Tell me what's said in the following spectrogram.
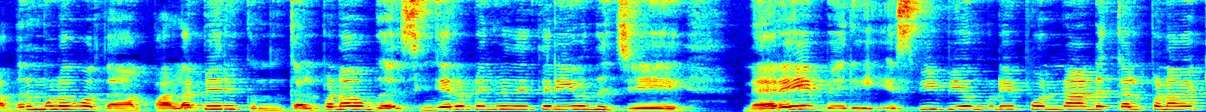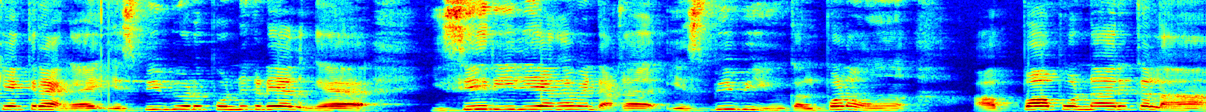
அதன் மூலமாக தான் பல பேருக்கும் கல்பனாவுங்க சிங்கர் அப்படிங்கிறது தெரிய வந்துச்சு. நிறைய பேர் எஸ்பிபி அவங்களுடைய பொண்ணாண்டு கல்பனாவை கேட்குறாங்க எஸ்பிபியோட பொண்ணு கிடையாதுங்க. இசை ரீதியாக வேண்டாங்க எஸ்பிபியும் கல்பனாவும் அப்பா பொண்ணாக இருக்கலாம்.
